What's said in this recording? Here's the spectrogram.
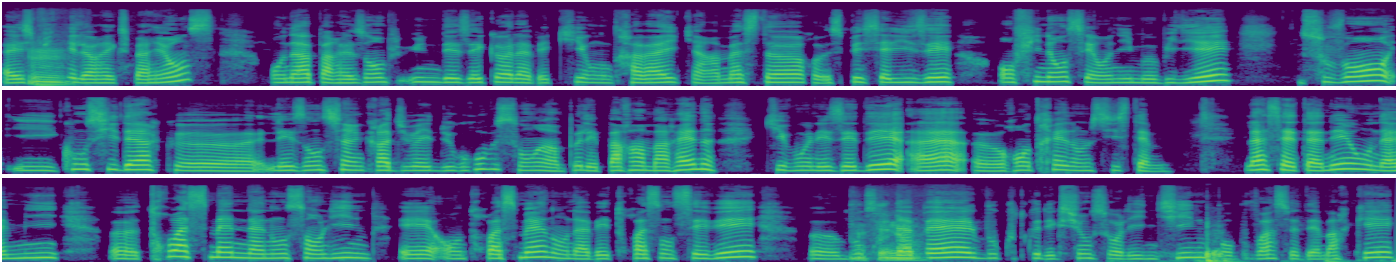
à expliquer Mmh. leur expérience. On a par exemple une des écoles avec qui on travaille qui a un master, heu, spécialisé en finance et en immobilier. Souvent, ils considèrent que les anciens graduates du groupe sont un peu les parrains marraines qui vont les aider à, rentrer dans le système. Là, cette année, on a mis, 3 semaines d'annonce en ligne et en 3 semaines, on avait 300 CV, Ah, beaucoup d'appels, beaucoup de connexions sur LinkedIn pour pouvoir se démarquer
